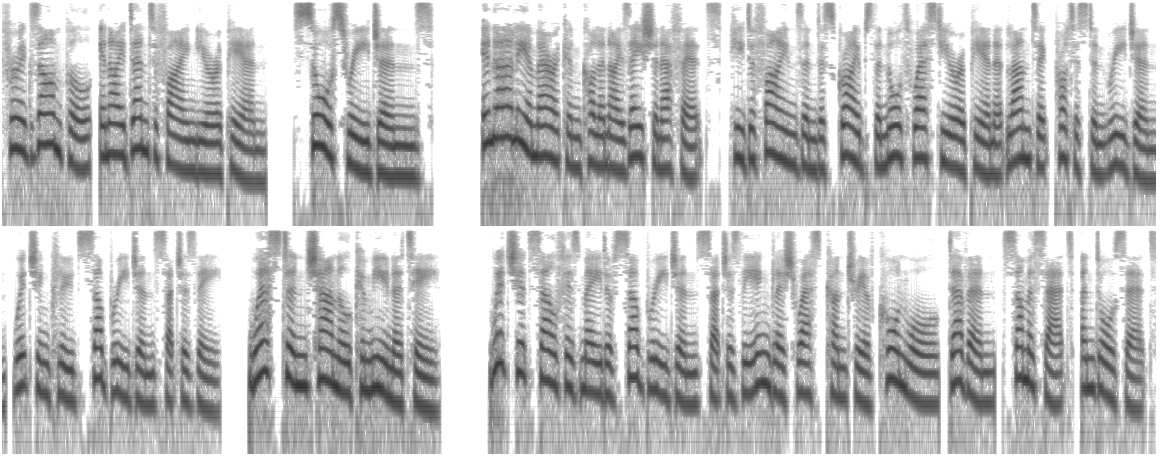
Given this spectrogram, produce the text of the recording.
For example, in identifying European source regions in early American colonization efforts, he defines and describes the Northwest European Atlantic Protestant region, which includes sub-regions such as the Western Channel Community, which itself is made of sub-regions such as the English West Country of Cornwall, Devon, Somerset, and Dorset.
